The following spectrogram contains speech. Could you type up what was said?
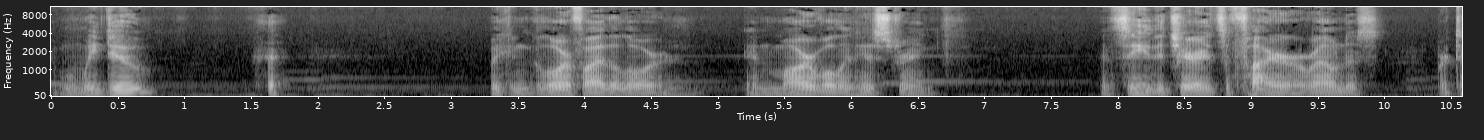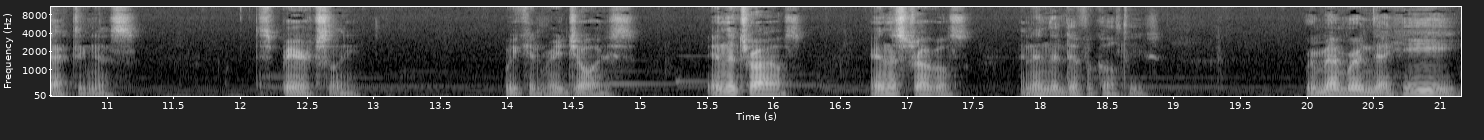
And when we do, we can glorify the Lord and marvel in His strength and see the chariots of fire around us protecting us. Spiritually, we can rejoice in the trials, in the struggles, and in the difficulties, remembering that He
